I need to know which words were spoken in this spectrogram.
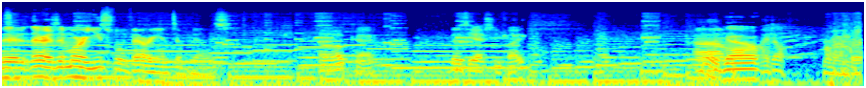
There, there is a more useful variant of Nils. Oh, okay. Does he actually fight? Um, we go. I don't remember.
